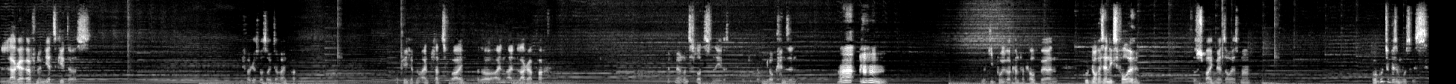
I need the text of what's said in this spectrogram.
Lager öffnen, jetzt geht das. Die Frage ist, was soll ich da reinpacken? Okay, ich habe nur einen Platz frei, also ein, ein Lagerfach. Mit mehreren Slots. Nee, das gibt irgendwie auch keinen Sinn. Energiepulver kann verkauft werden. Gut, noch ist ja nichts voll. Also spare ich mir jetzt auch erstmal. Aber gut zu wissen, wo es ist.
